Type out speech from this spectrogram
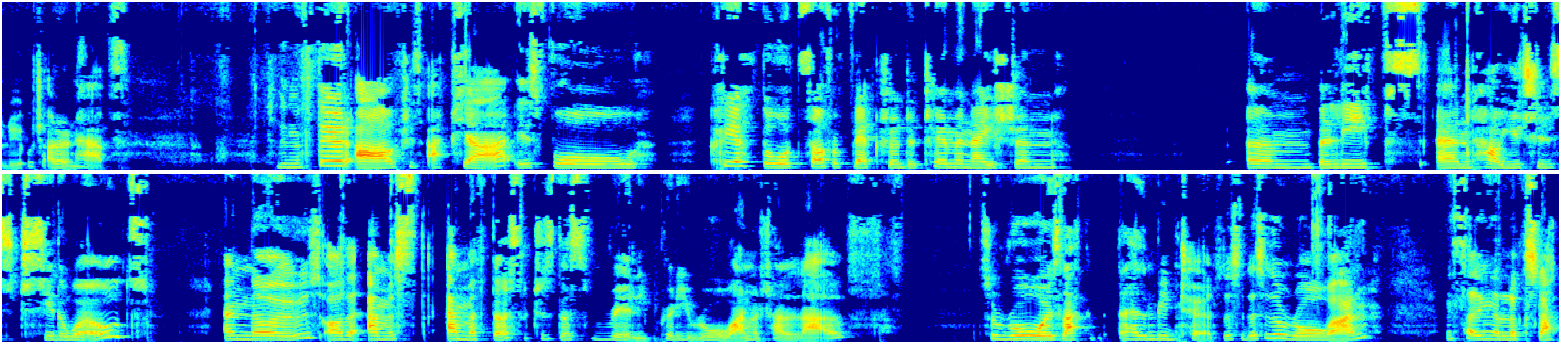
blue, which I don't have. Then the third R, which is up here, is for clear thoughts, self-reflection, determination, um, beliefs, and how you choose to see the world. And those are the amethyst, which is this really pretty raw one, which I love. So raw is like, it hasn't been turned. This, this is a raw one. And something that looks like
